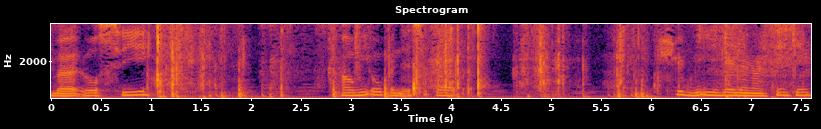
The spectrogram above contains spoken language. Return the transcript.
But we'll see how we open this. Well, should be easier than I'm thinking.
